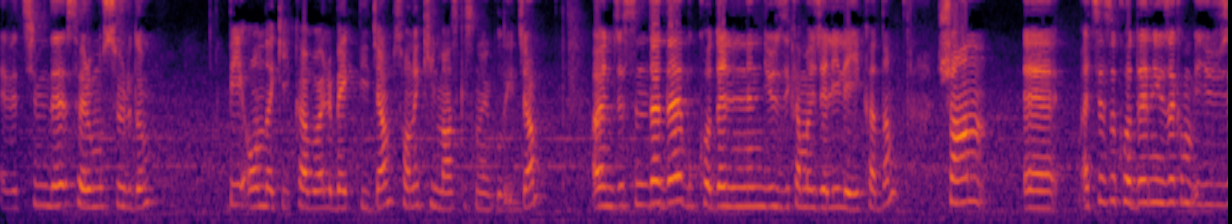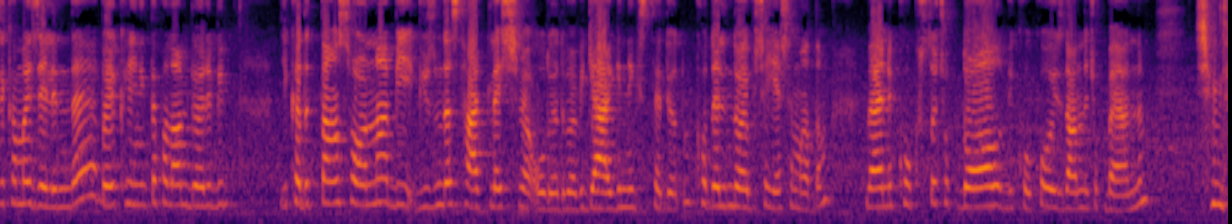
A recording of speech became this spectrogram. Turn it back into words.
Evet şimdi serumu sürdüm. Bir 10 dakika böyle bekleyeceğim. Sonra kil maskesini uygulayacağım. Öncesinde de bu Kodeli'nin yüz yıkama jeliyle yıkadım. Şu an e, açıkçası Kodeli'nin yüz yıkama, jelinde böyle klinikte falan böyle bir yıkadıktan sonra bir yüzümde sertleşme oluyordu. Böyle bir gerginlik hissediyordum. Kodeli'nde öyle bir şey yaşamadım. Ve hani kokusu da çok doğal bir koku. O yüzden de çok beğendim. Şimdi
